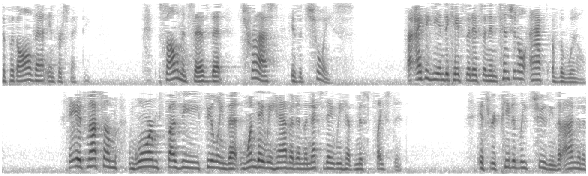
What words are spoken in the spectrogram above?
to put all that in perspective. Solomon says that trust is a choice. I think he indicates that it's an intentional act of the will. It's not some warm, fuzzy feeling that one day we have it and the next day we have misplaced it. It's repeatedly choosing that I'm going to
